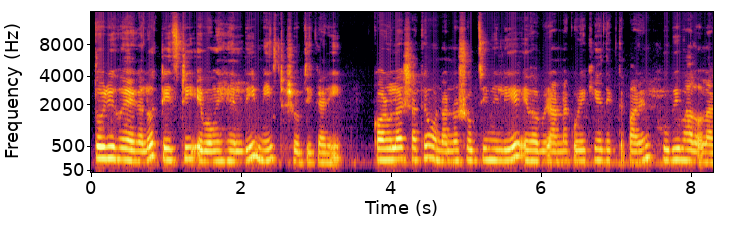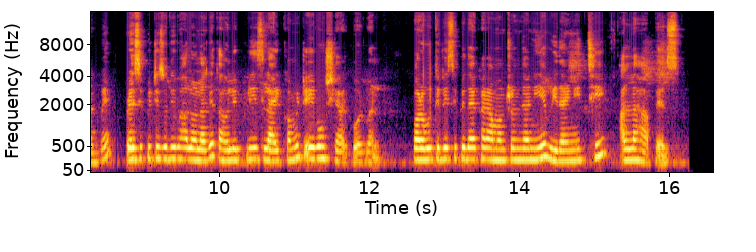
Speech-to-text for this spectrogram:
তৈরি হয়ে গেল টেস্টি এবং হেলদি মিক্সড সবজি কারি করলার সাথে অন্যান্য সবজি মিলিয়ে এভাবে রান্না করে খেয়ে দেখতে পারেন, খুবই ভালো লাগবে। রেসিপিটি যদি ভালো লাগে তাহলে প্লিজ লাইক কমেন্ট এবং শেয়ার করবেন। পরবর্তী রেসিপি দেখার আমন্ত্রণ জানিয়ে বিদায় নিচ্ছি। আল্লাহ হাফেজ।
